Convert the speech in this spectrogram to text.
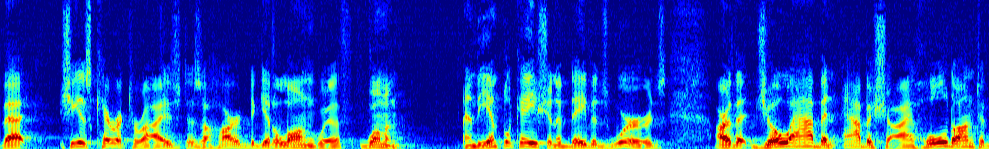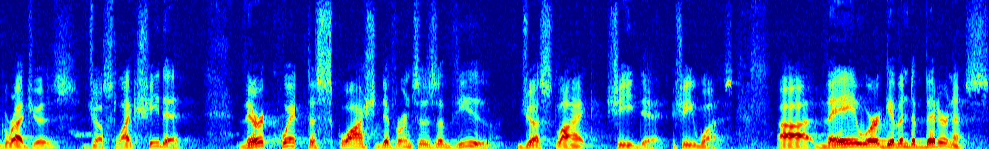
that she is characterized as a hard to get along with woman. And the implication of David's words are that Joab and Abishai hold on to grudges just like she did. They're quick to squash differences of view just like she did. She was. Uh, they were given to bitterness,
